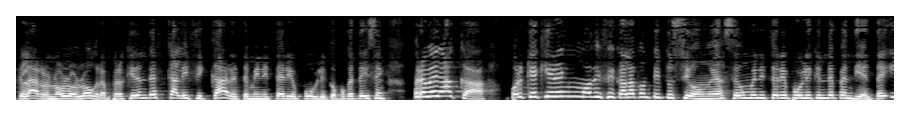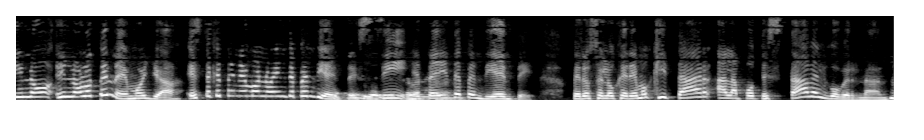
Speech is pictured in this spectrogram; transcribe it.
claro, no lo logran, pero quieren descalificar este Ministerio Público, porque te dicen, pero ven acá, ¿por qué quieren modificar la Constitución y hacer un Ministerio Público independiente? Y no, y no lo tenemos ya. Este que tenemos no es independiente, sí, este es independiente, pero se lo queremos quitar a la potestad del gobernante.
